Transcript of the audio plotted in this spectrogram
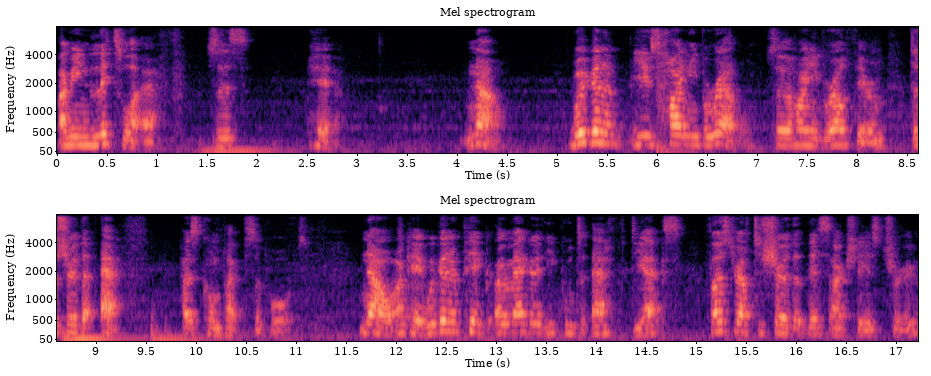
I mean little f. So this here. Now, we're going to use Heine-Borel, so the Heine-Borel theorem, to show that f has compact support. Now, okay, we're going to pick omega equal to f dx. First we have to show that this actually is true.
